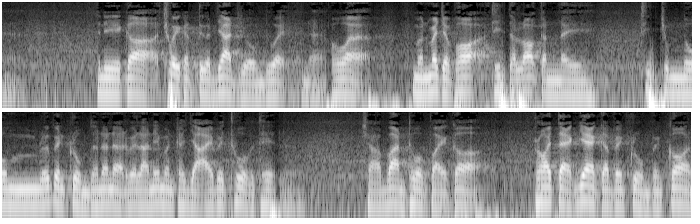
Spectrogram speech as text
นะทีนี้ก็ช่วยกันเตือนญาติโยมด้วยนะเพราะว่ามันไม่เฉพาะที่ทะเลาะกันในที่ชุมนุมหรือเป็นกลุ่มเท่านั้นนะเวลานี้มันขยายไปทั่วประเทศเลยชาวบ้านทั่วไปก็ ลอยแตกแยกกันเป็นกลุ่มเป็นก้อน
